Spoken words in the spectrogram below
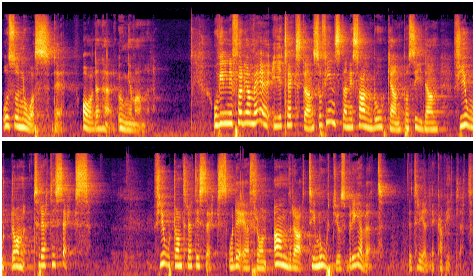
och så nås det av den här unge mannen. Och vill ni följa med i texten så finns den i psalmboken på sidan 1436. 1436 och det är från andra Timoteusbrevet, det tredje kapitlet.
